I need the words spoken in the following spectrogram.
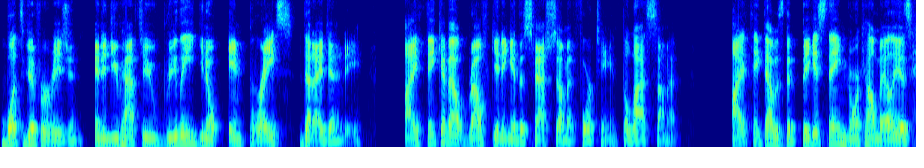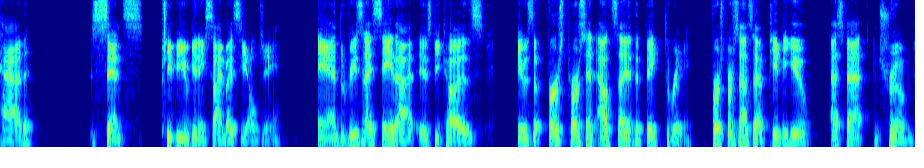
what's good for a region. And then you have to really, you know, embrace that identity. I think about Ralph getting into Smash Summit 14, the last summit. I think that was the biggest thing NorCal Melee has had since PPU getting signed by CLG. And the reason I say that is because it was the first person outside of the big three, first person outside of PPU, SFAT, and Shroomed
